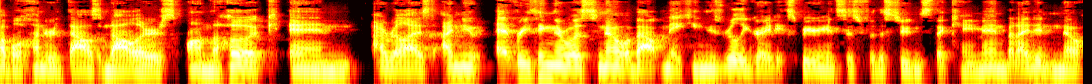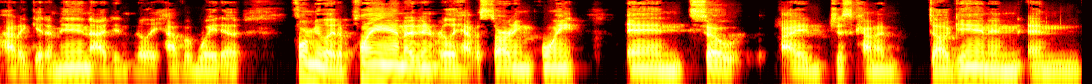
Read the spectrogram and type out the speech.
couple hundred thousand dollars on the hook. And i realized i knew everything there was to know about making these really great experiences for the students that came in but i didn't know how to get them in. I didn't really have a way to formulate a plan. I didn't really have a starting point. and so i just kind of dug in and and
